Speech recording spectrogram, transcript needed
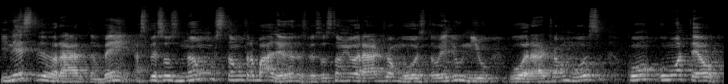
E nesse horário também, as pessoas não estão trabalhando, as pessoas estão em horário de almoço. Então ele uniu o horário de almoço com o motel.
